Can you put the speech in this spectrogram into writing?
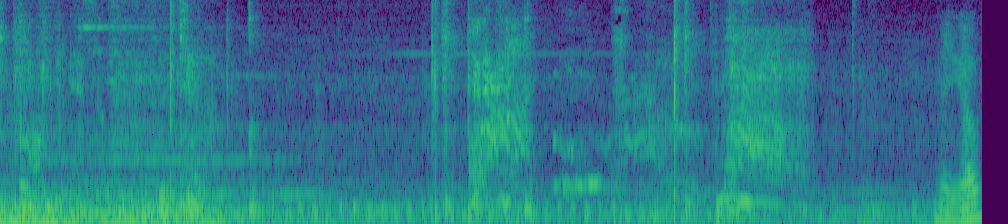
You did that, Sully. Good job. There you go.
